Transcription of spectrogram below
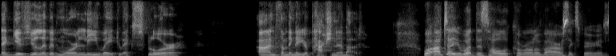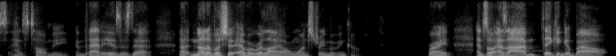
that gives you a little bit more leeway to explore on something that you're passionate about? Well, I'll tell you what this whole coronavirus experience has taught me, and that is is that uh, none of us should ever rely on one stream of income, right? And so, as I'm thinking about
